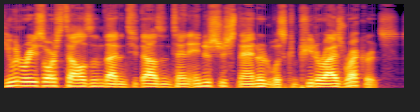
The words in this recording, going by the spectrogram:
Human Resource tells them that in 2010, industry standard was computerized records.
